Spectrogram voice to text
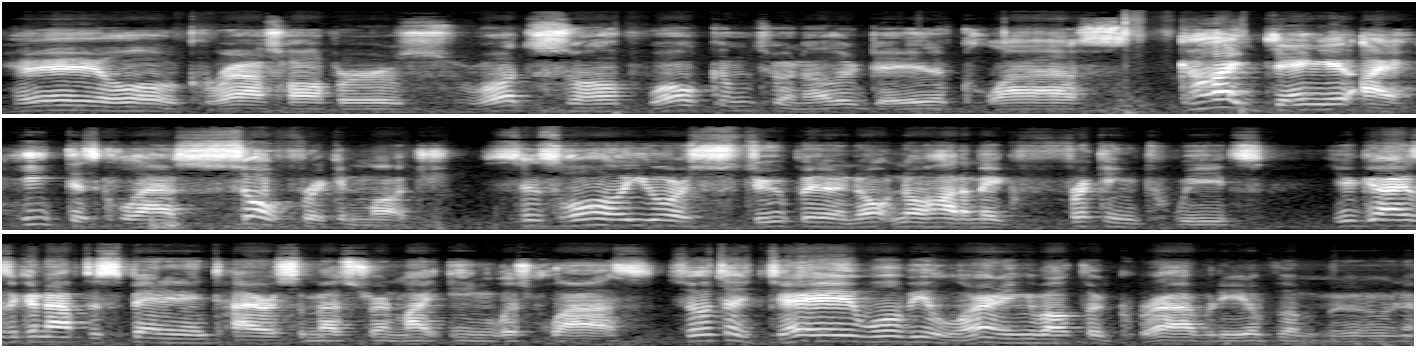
Hey, little grasshoppers. What's up? Welcome to another day of class. God dang it, I hate this class so freaking much. Since all you are stupid and don't know how to make freaking tweets, you guys are gonna have to spend an entire semester in my English class. So today we'll be learning about the gravity of the moon.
